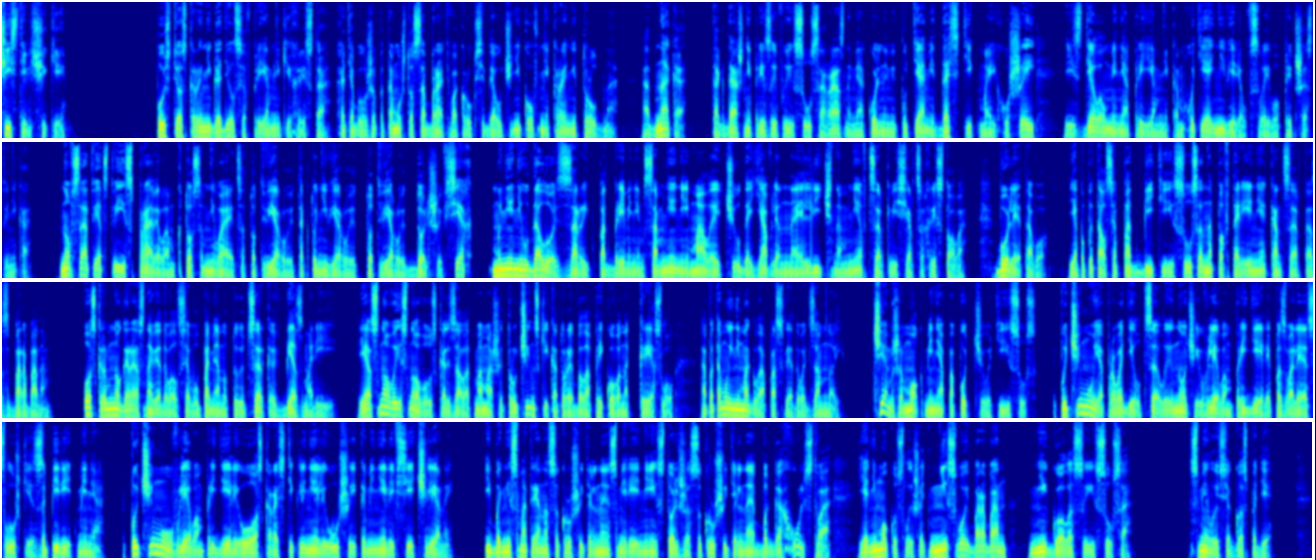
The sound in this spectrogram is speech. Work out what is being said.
Чистильщики. Пусть Оскар и не годился в преемнике Христа, хотя бы уже потому, что собрать вокруг себя учеников мне крайне трудно. Однако тогдашний призыв Иисуса разными окольными путями достиг моих ушей и сделал меня преемником, хоть я и не верил в своего предшественника. Но в соответствии с правилом «кто сомневается, тот верует, а кто не верует, тот верует дольше всех», мне не удалось зарыть под бременем сомнений малое чудо, явленное лично мне в церкви Сердца Христова. Более того, я попытался подбить Иисуса на повторение концерта с барабаном. Оскар много раз наведывался в упомянутую церковь без Марии. Я снова и снова ускользал от мамаши Тручински, которая была прикована к креслу, а потому и не могла последовать за мной. Чем же мог меня попотчевать Иисус? Почему я проводил целые ночи в левом пределе, позволяя служке запереть меня? Почему в левом пределе у Оскара стекленели уши и каменели все члены? Ибо, несмотря на сокрушительное смирение и столь же сокрушительное богохульство, я не мог услышать ни свой барабан, ни голос Иисуса. Смилуйся, Господи,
